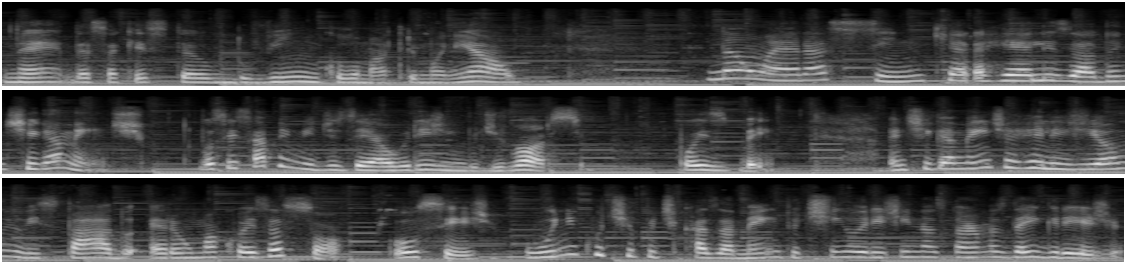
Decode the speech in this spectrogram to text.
né, dessa questão do vínculo matrimonial, não era assim que era realizado antigamente. Vocês sabem me dizer a origem do divórcio? Pois bem, antigamente a religião e o Estado eram uma coisa só, ou seja, o único tipo de casamento tinha origem nas normas da igreja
